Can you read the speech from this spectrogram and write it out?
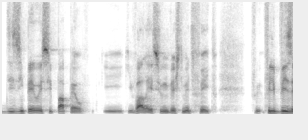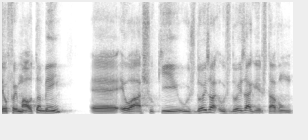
desempenhou esse papel que, que valesse o investimento feito. Felipe Vizeu foi mal também, é, eu acho que os dois, os dois zagueiros estavam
